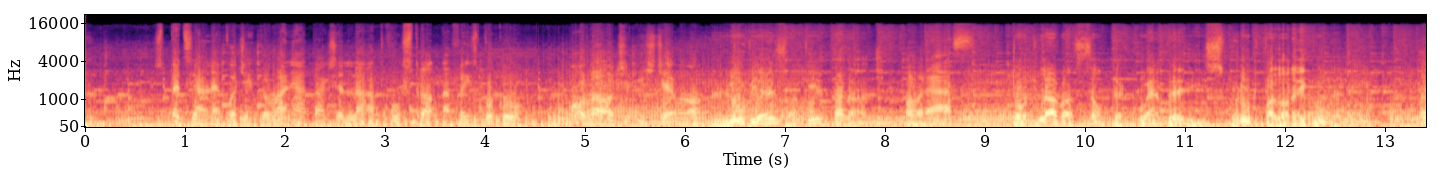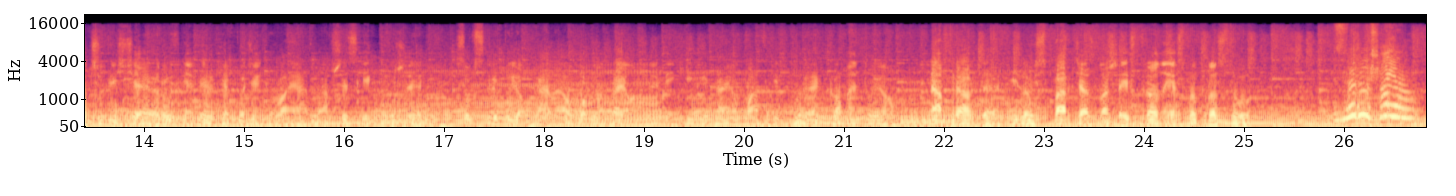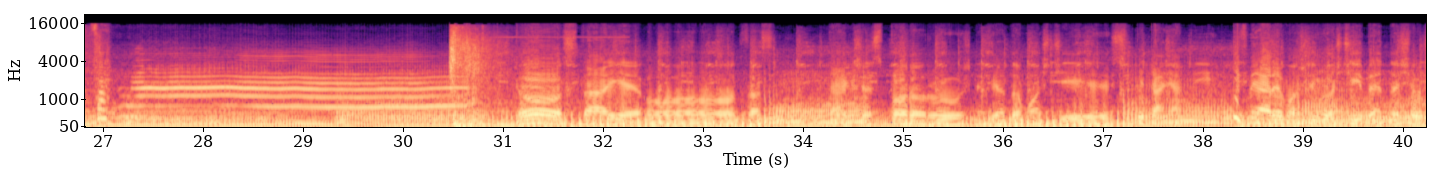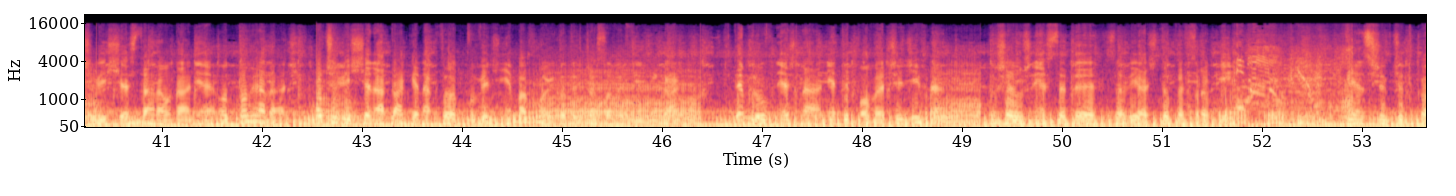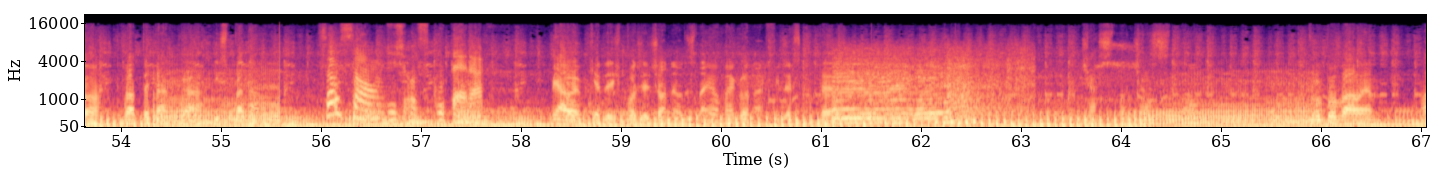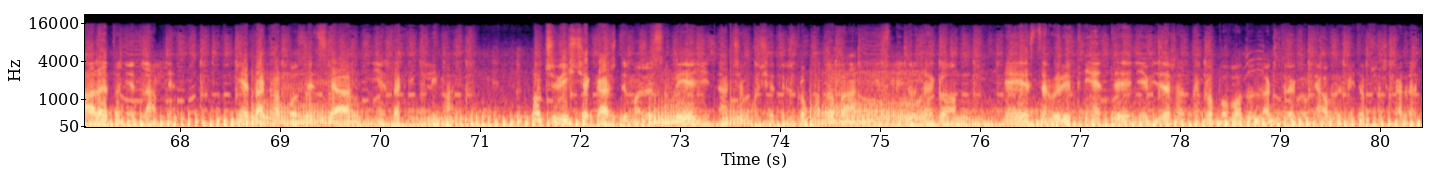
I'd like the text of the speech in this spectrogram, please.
Specjalne podziękowania także dla dwóch stron na Facebooku. Mowa oczywiście o Lubię zapierdalać. oraz To dla was są te kłęby i smród palonej gumy. Oczywiście równie wielkie podziękowania dla wszystkich, którzy subskrybują kanał, oglądają filmiki, dają łapki w górę, komentują. Naprawdę, ilość wsparcia z Waszej strony jest po prostu Wzruszająca. Dostaję od Was także sporo różnych wiadomości z pytaniami i w miarę możliwości będę się oczywiście starał na nie odpowiadać. Oczywiście na takie, na które odpowiedzi nie ma w moich dotychczasowych filmikach, w tym również na nietypowe czy dziwne. Muszę już niestety zawijać dupę w troki, więc szybciutko dwa pytanka i spadamy. Co sądzisz o skuterach? Miałem kiedyś pożyczony od znajomego na chwilę skuter. Ciasno, ciasno. Próbowałem, ale to nie dla mnie. Nie taka pozycja i nie taki klimat. Oczywiście każdy może sobie jeździć na czym mu się tylko podoba, nic mi do tego. Nie jestem rypnięty, nie widzę żadnego powodu, dla którego miałoby mi to przeszkadzać.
